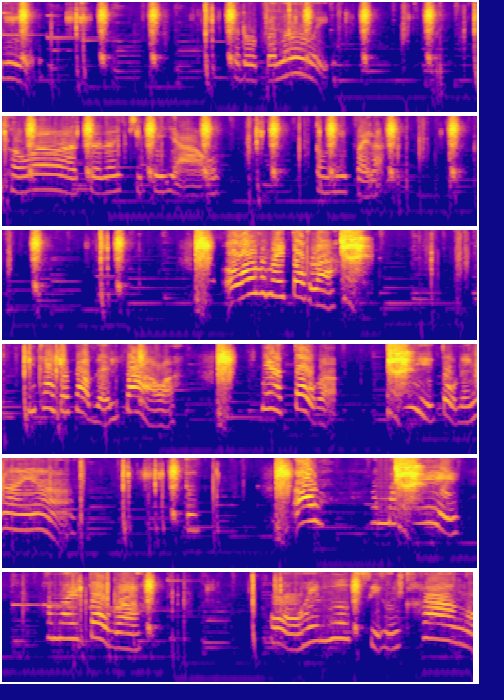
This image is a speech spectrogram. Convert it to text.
นี่กระโดดไปเลย เพราะว่าจะได้คลิปได้ยาว ต้องรีบไปละโอ้ทำไมตกล่ะพี่โทรไปปรับไหนหรือเปล่าอะ เนี่ยตกอะนี่ตกได้ไงอะตึกเอ้า ทำไม ทำไมตกอะ โอ้ให้เลือกสีข้างๆเหร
